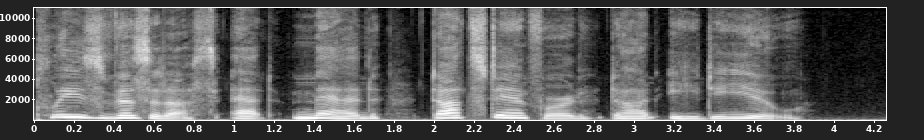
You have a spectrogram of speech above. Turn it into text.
Please visit us at med.stanford.edu.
